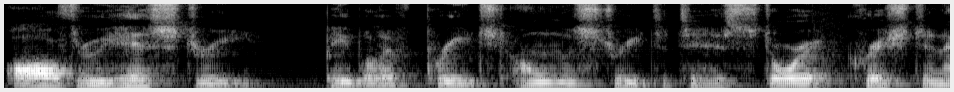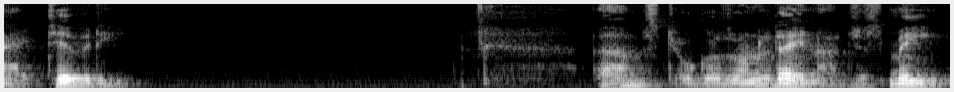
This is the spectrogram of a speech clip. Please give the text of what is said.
All through history, people have preached on the streets. It's a historic Christian activity. Um, still goes on today, not just me.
